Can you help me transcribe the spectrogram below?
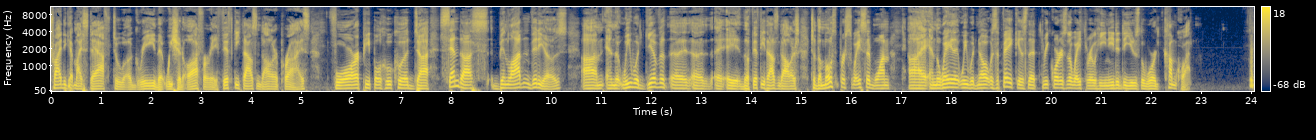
tried to get my staff to agree that we should offer a $50,000 prize for people who could uh, send us bin Laden videos, um, and that we would give uh, uh, a, a, the fifty thousand dollars to the most persuasive one. Uh, and the way that we would know it was a fake is that three quarters of the way through, he needed to use the word kumquat.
